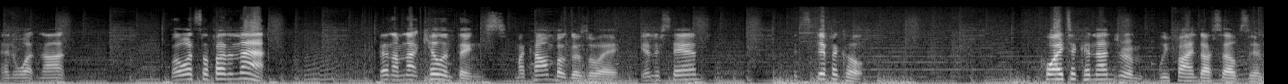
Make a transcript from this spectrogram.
and whatnot. Well, what's the fun in that? Then I'm not killing things. My combo goes away. You understand? It's difficult. Quite a conundrum we find ourselves in.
